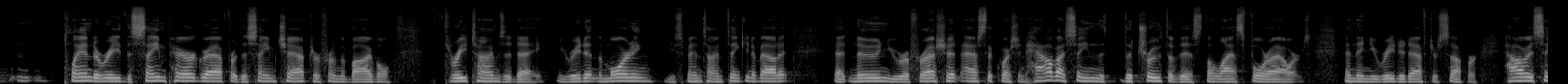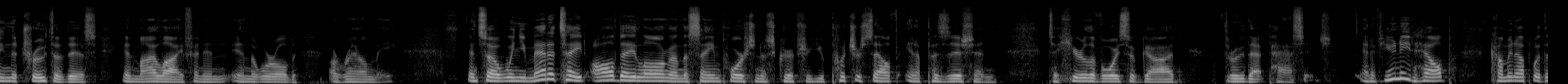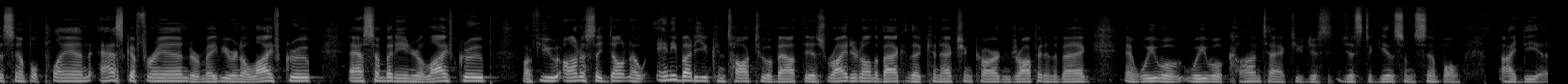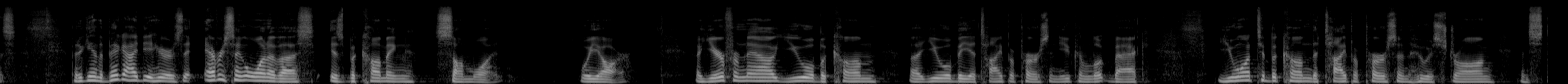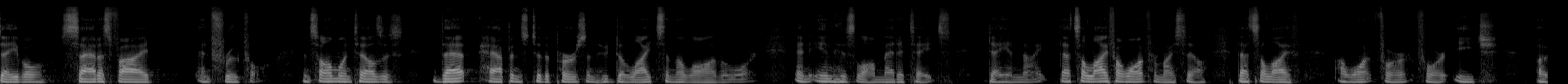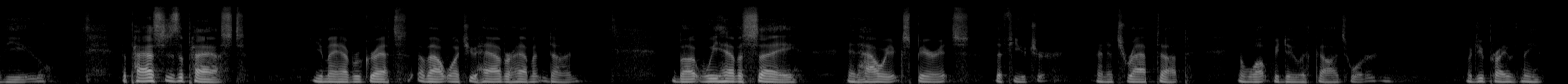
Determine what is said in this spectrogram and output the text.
plan to read the same paragraph or the same chapter from the Bible three times a day. You read it in the morning, you spend time thinking about it. At noon, you refresh it, and ask the question, How have I seen the, the truth of this the last four hours? And then you read it after supper. How have I seen the truth of this in my life and in, in the world around me? And so when you meditate all day long on the same portion of Scripture, you put yourself in a position to hear the voice of God through that passage. And if you need help coming up with a simple plan, ask a friend, or maybe you're in a life group, ask somebody in your life group, or if you honestly don't know anybody you can talk to about this, write it on the back of the connection card and drop it in the bag, and we will, we will contact you just, just to give some simple ideas. But again, the big idea here is that every single one of us is becoming someone. We are. A year from now, you will become, uh, you will be a type of person. You can look back you want to become the type of person who is strong and stable, satisfied, and fruitful. And Psalm 1 tells us that happens to the person who delights in the law of the Lord and in his law meditates day and night. That's a life I want for myself. That's a life I want for, for each of you. The past is the past. You may have regrets about what you have or haven't done, but we have a say in how we experience the future, and it's wrapped up in what we do with God's Word. Would you pray with me?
